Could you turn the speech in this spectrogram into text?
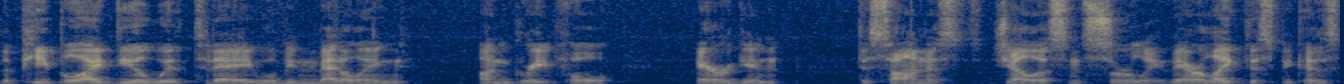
the people i deal with today will be meddling ungrateful arrogant dishonest, jealous, and surly. They are like this because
